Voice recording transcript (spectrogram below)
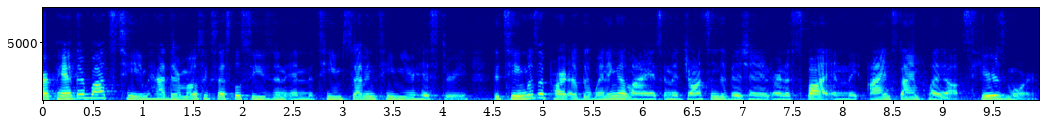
Our Panther Bots team had their most successful season in the team's 17 year history. The team was a part of the winning alliance in the Johnson Division and earned a spot in the Einstein playoffs. Here's more.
